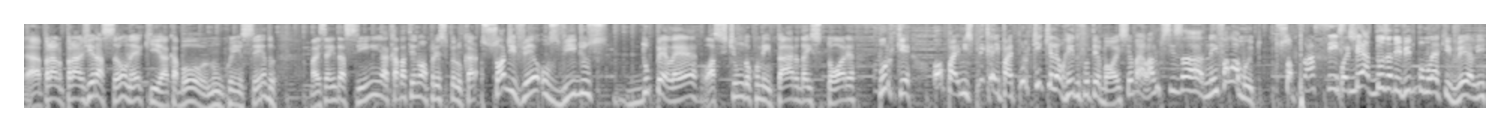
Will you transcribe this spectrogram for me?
ah, pra, pra geração, né, que acabou não conhecendo, mas ainda assim acaba tendo um apreço pelo cara. Só de ver os vídeos do Pelé, ou assistir um documentário da história. Por quê? Ô pai, me explica aí, pai, por que, que ele é o rei do futebol? Aí você vai lá, não precisa nem falar muito. Só, Só assiste. Foi meia dúzia de vídeo pro moleque ver ali.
